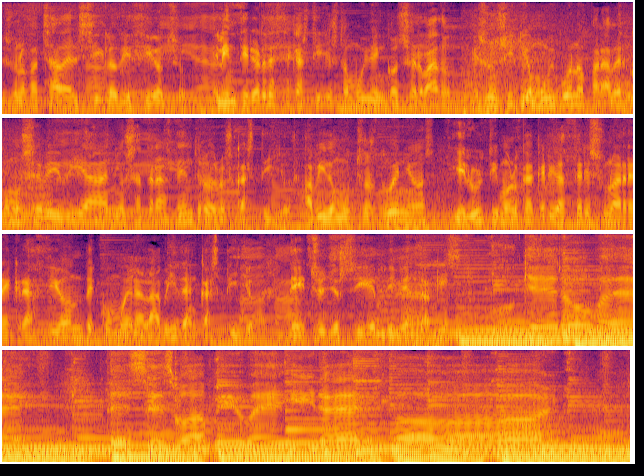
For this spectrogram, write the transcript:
es una fachada del siglo XVIII. El interior de este castillo está muy bien conservado. Es un sitio muy bueno para ver cómo se vivía años atrás dentro de los castillos. Ha habido muchos dueños y el último lo que ha querido hacer es una recreación de cómo era la vida en castillo. De hecho, ellos siguen viviendo aquí. This is what we waited for.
